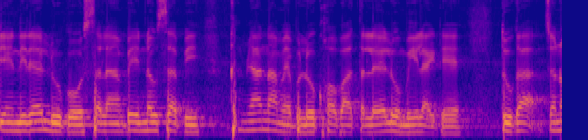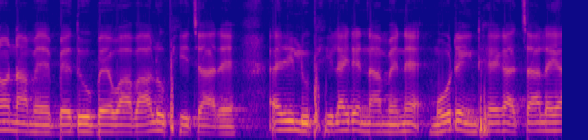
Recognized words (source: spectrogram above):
တင်နေတဲ့လူကိုဆလံပေးနှုတ်ဆက်ပြီးခမည်းနာမည်ဘယ်လိုခေါ်ပါတလဲလို့မေးလိုက်တယ်။သူကကျွန်တော်နာမည်ဘယ်သူဘယ်ဝါပါလို့ဖြေကြတယ်။အဲ့ဒီလူဖြေလိုက်တဲ့နာမည်နဲ့မိုးတိမ်ထဲကကြားလိုက်ရ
